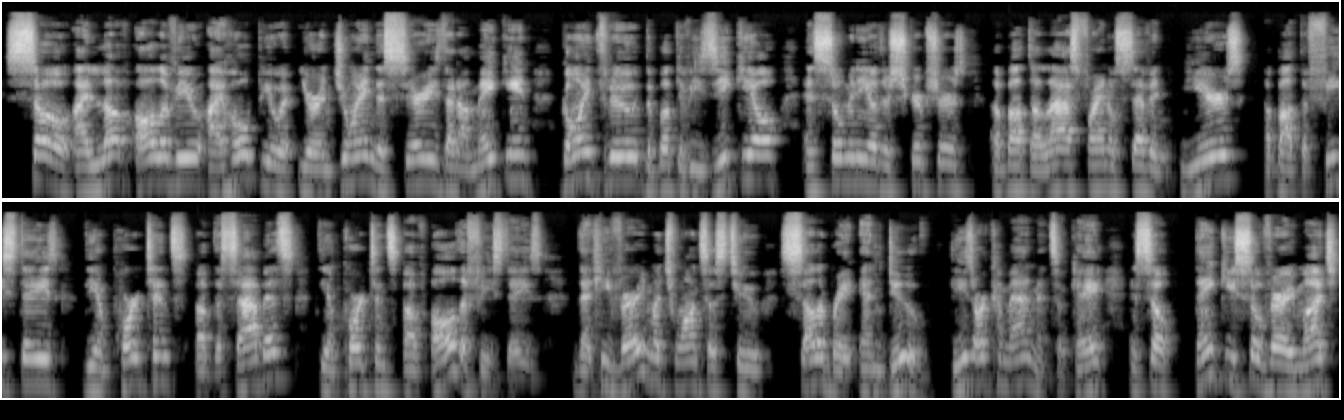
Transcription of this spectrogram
So I love all of you. I hope you, you're enjoying this series that I'm making, going through the book of Ezekiel and so many other scriptures about the last final seven years, about the feast days, the importance of the Sabbaths, the importance of all the feast days that he very much wants us to celebrate and do. These are commandments, okay? And so thank you so very much.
